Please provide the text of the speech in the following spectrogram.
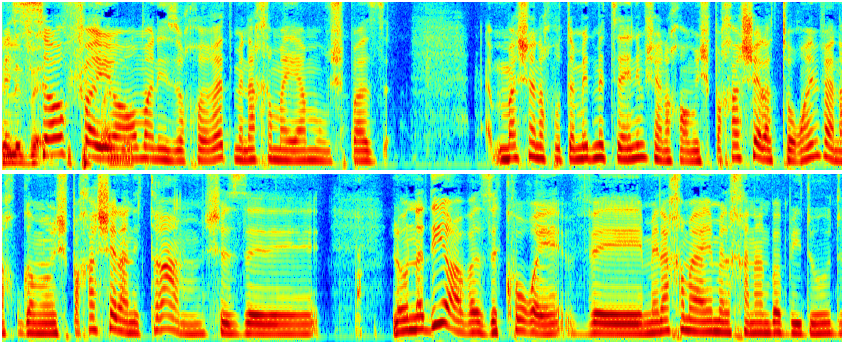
בסוף היום, אני זוכרת, מנחם היה מאושפז מה שאנחנו תמיד מציינים שאנחנו המשפחה של התורם ואנחנו גם המשפחה של הנתרם, שזה לא נדיר אבל זה קורה, ומנחם היה עם אלחנן בבידוד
